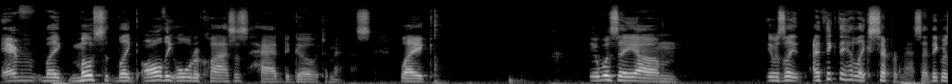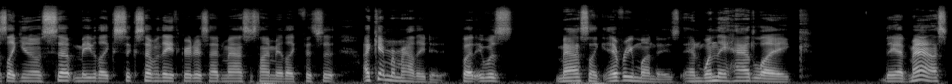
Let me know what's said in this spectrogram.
every like most like all the older classes had to go to mass. Like it was a um, it was like I think they had like separate mass. I think it was like you know se- maybe like sixth, seventh, eighth graders had mass this time. Maybe like fifth. I can't remember how they did it, but it was mass like every Mondays. And when they had like they had mass,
